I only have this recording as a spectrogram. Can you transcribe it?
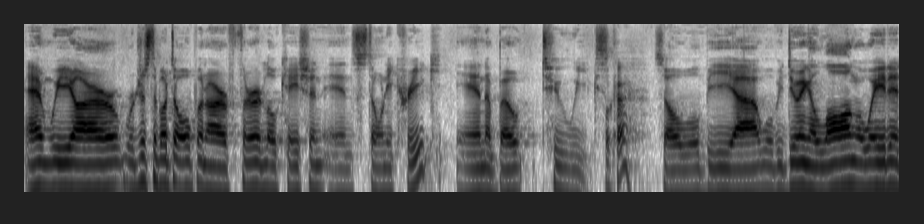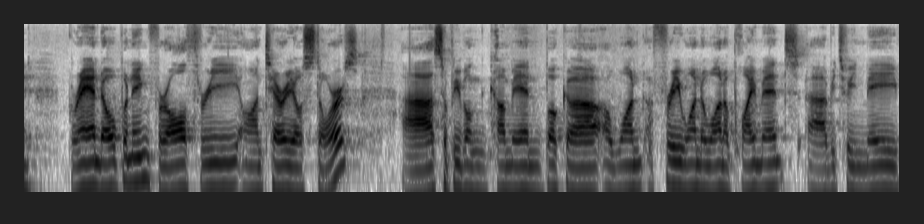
and we are we're just about to open our third location in Stoney Creek in about two weeks. Okay. So we'll be uh, we'll be doing a long-awaited grand opening for all three Ontario stores. Uh, so people can come in, book a, a one a free one-to-one appointment uh, between May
